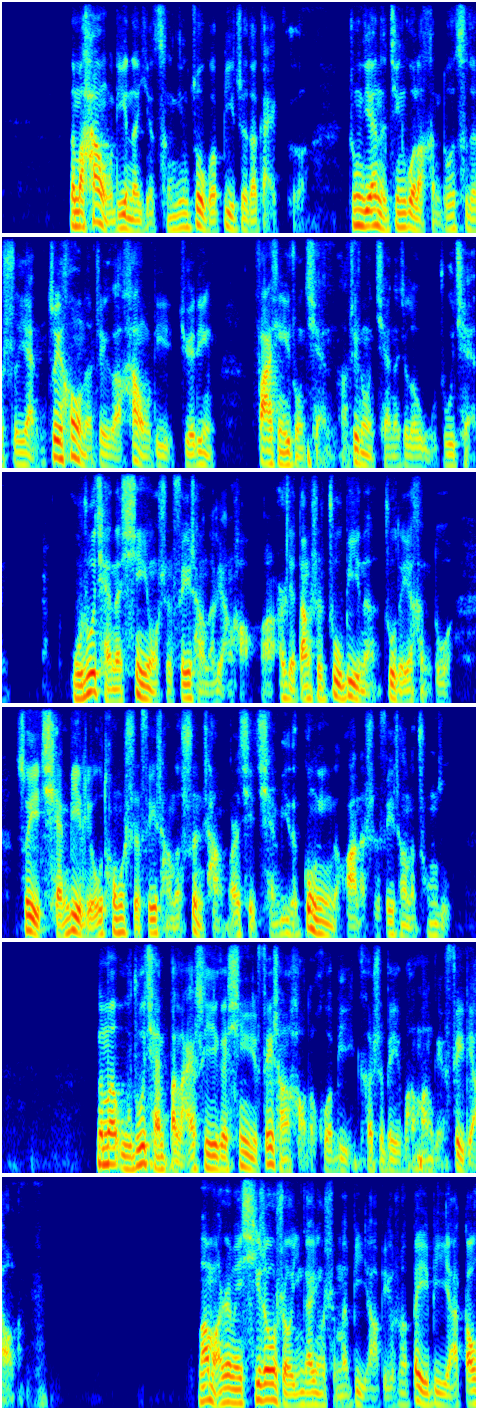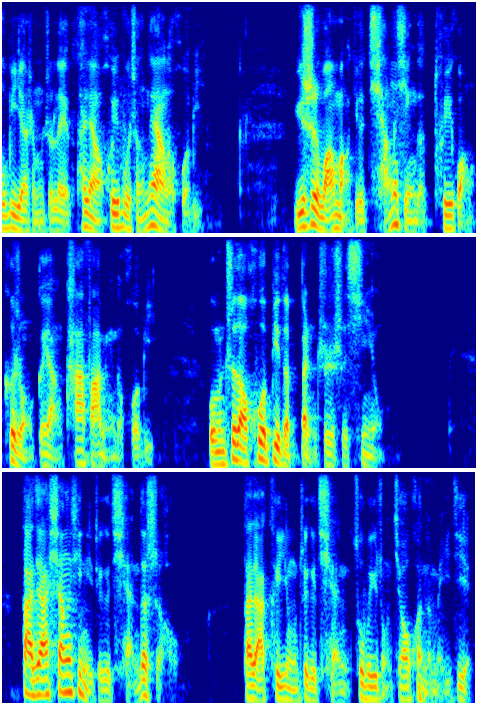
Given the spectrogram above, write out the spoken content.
那么汉武帝呢，也曾经做过币制的改革，中间呢，经过了很多次的试验，最后呢，这个汉武帝决定发行一种钱啊，这种钱呢叫做五铢钱。五铢钱的信用是非常的良好啊，而且当时铸币呢铸的也很多，所以钱币流通是非常的顺畅，而且钱币的供应的话呢是非常的充足。那么五铢钱本来是一个信誉非常好的货币，可是被王莽给废掉了。王莽认为西周时候应该用什么币啊？比如说贝币啊、刀币啊什么之类的，他想恢复成那样的货币。于是王莽就强行的推广各种各样他发明的货币。我们知道货币的本质是信用，大家相信你这个钱的时候，大家可以用这个钱作为一种交换的媒介。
